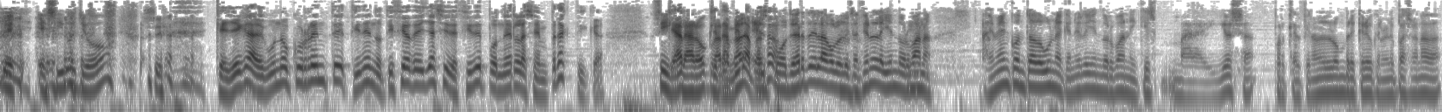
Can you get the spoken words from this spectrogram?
¿He sido yo? Que llega algún ocurrente, tiene noticia de ellas y decide ponerlas en en práctica. Sí, claro, claro. el poder de la globalización en leyenda urbana. A mí me han contado una que no es leyenda urbana y que es maravillosa, porque al final el hombre creo que no le pasa nada.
